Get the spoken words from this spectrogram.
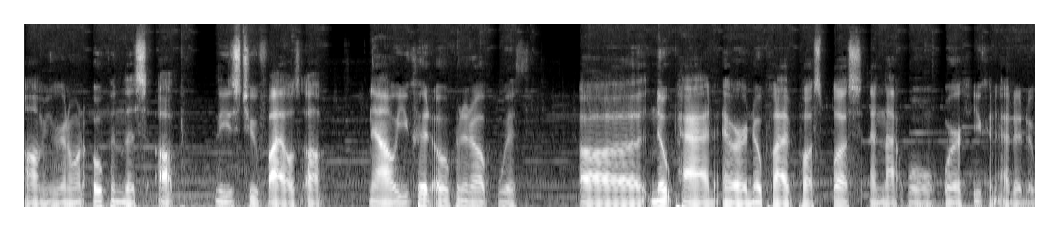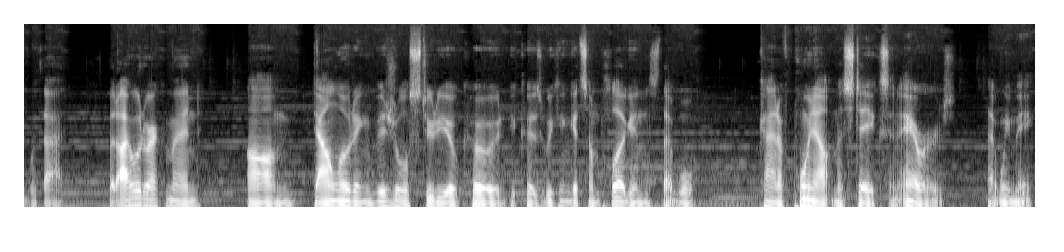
um, you're gonna want to open this up, these two files up. Now you could open it up with uh, Notepad or Notepad++, and that will work. You can edit it with that. But I would recommend um, downloading Visual Studio Code because we can get some plugins that will kind of point out mistakes and errors that we make.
